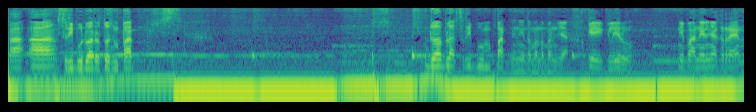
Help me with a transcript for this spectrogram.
HA 1204 12.004 ini teman-teman ya. Oke keliru. Ini panelnya keren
